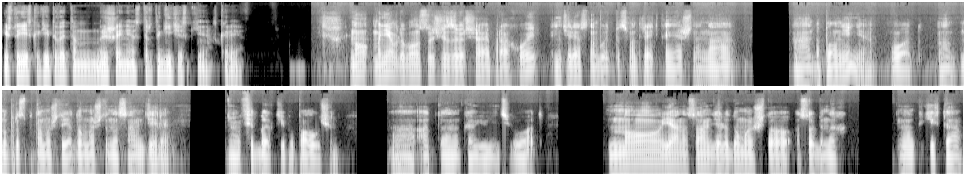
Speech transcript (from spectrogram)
И что есть какие-то в этом решения стратегические, скорее. Ну, мне в любом случае, завершая про Ахой, интересно будет посмотреть, конечно, на а, дополнение, вот. А, ну, просто потому что я думаю, что на самом деле Э, фидбэк типа получен а, от э, комьюнити, вот. Но я на самом деле думаю, что особенных ну, каких-то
